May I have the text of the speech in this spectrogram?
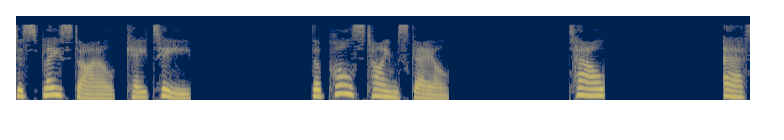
display style kt. The pulse time scale tau s.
